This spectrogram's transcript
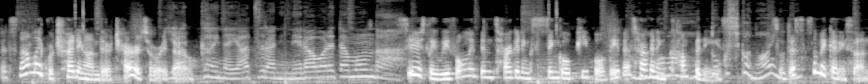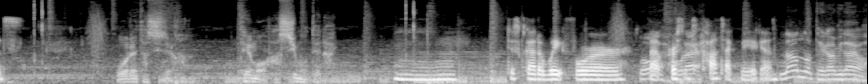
It's not like we're treading on their territory, 厄 though. Seriously, we've only been targeting single people. They've been targeting companies. So の this doesn't make any sense. 俺たちじゃ手も足も出ない Hmm. Just gotta wait for Oh, that person to alright. contact me again. 何の手紙だよ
